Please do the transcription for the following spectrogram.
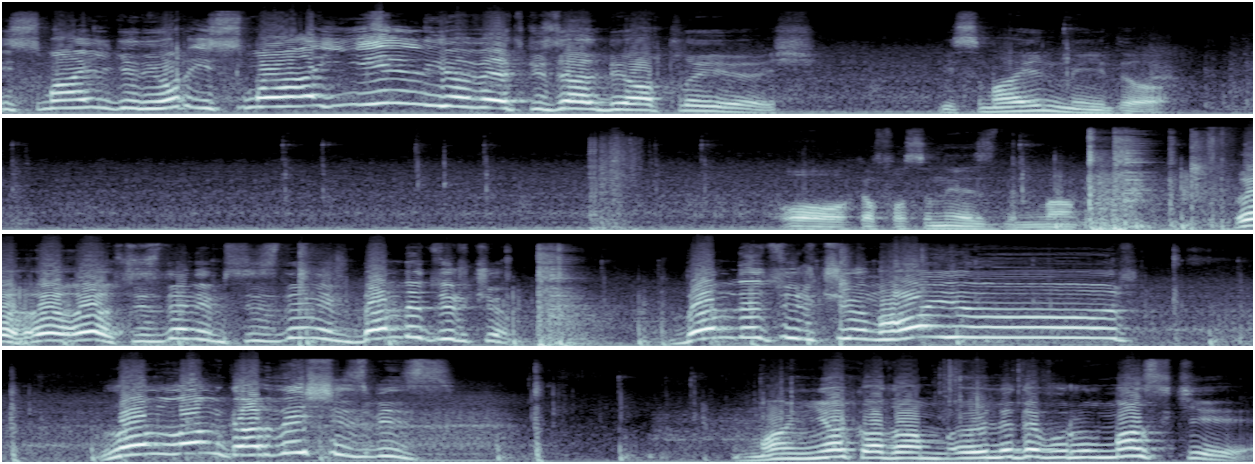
İsmail geliyor. İsmail evet güzel bir atlayış. İsmail miydi o? Oo kafasını ezdim lan. Sizdenim sizdenim ben de Türk'üm. Ben de Türk'üm hayır. Lan lan kardeşiz biz. Manyak adam öyle de vurulmaz ki.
